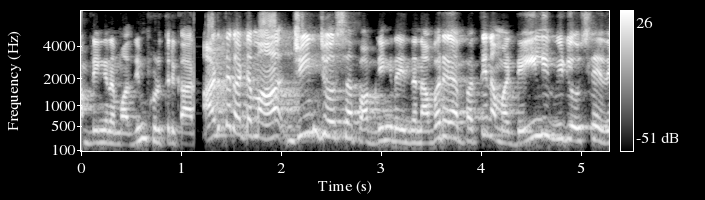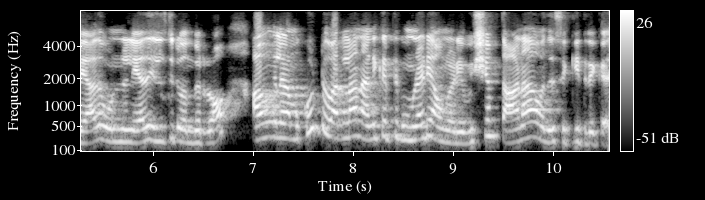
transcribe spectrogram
அப்படிங்கிற மாதிரியும் கொடுத்திருக்காரு. அடுத்த கட்டமா ஜீன் ஜோசப் அப்படிங்கிற இந்த நபரை பத்தி நம்ம டெய்லி வீடியோஸ்ல எதையாவது ஒண்ணு இல்லையாவது இழுத்துட்டு வந்துடுறோம். அவங்கள நம்ம கூட்டு வரலாம்னு நினைக்கிறதுக்கு முன்னாடி அவங்களுடைய விஷயம் தானா வந்து சிக்கிட்டு இருக்கு.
